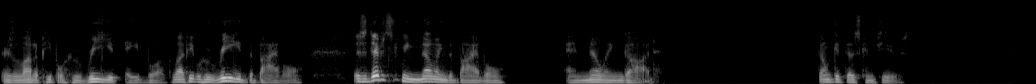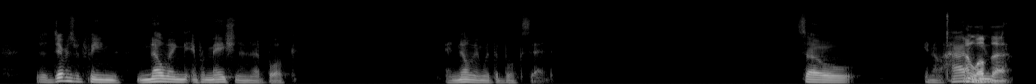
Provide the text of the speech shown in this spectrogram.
There's a lot of people who read a book. A lot of people who read the Bible there's a difference between knowing the Bible and knowing God. Don't get those confused. There's a difference between knowing information in a book and knowing what the book said. So, you know, how I love you, that.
